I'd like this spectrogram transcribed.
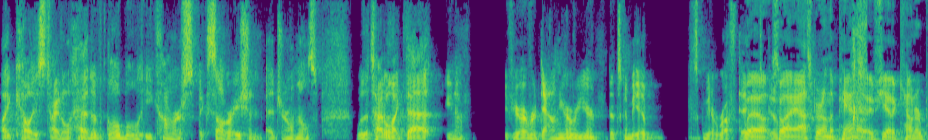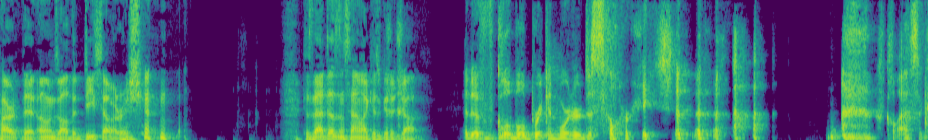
like Kelly's title, Head of Global E-commerce Acceleration at General Mills. With a title like that, you know, if you're ever down year over year, that's going to be a it's going to be a rough day. Well, so I asked her on the panel if she had a counterpart that owns all the deceleration, because that doesn't sound like as good a job. Head of global brick and mortar deceleration. Classic.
